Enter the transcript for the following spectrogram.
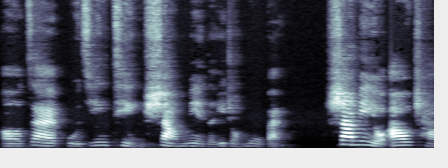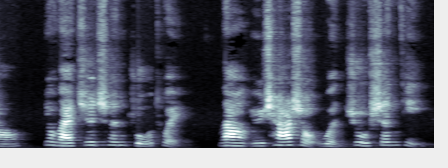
呃在捕鲸艇上面的一种木板，上面有凹槽，用来支撑左腿。让鱼叉手稳住身体，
